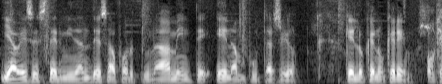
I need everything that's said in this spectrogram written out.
y a veces terminan desafortunadamente en amputación que es lo que no queremos. Ok,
